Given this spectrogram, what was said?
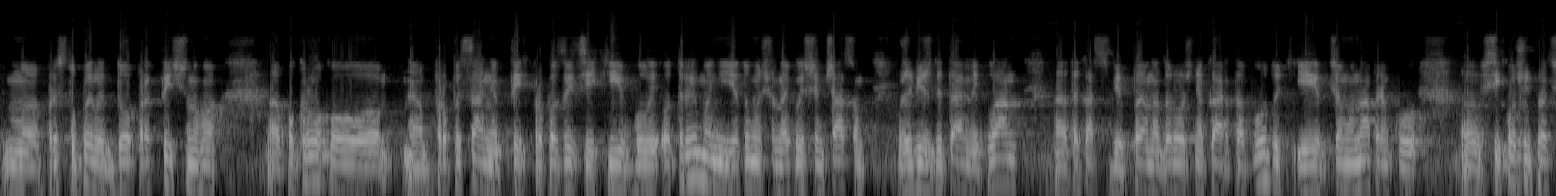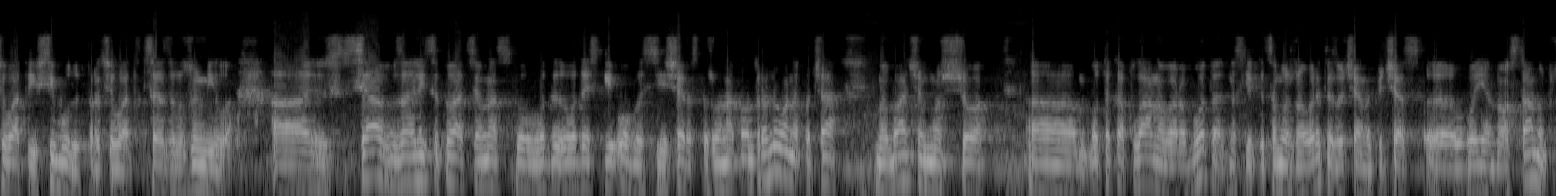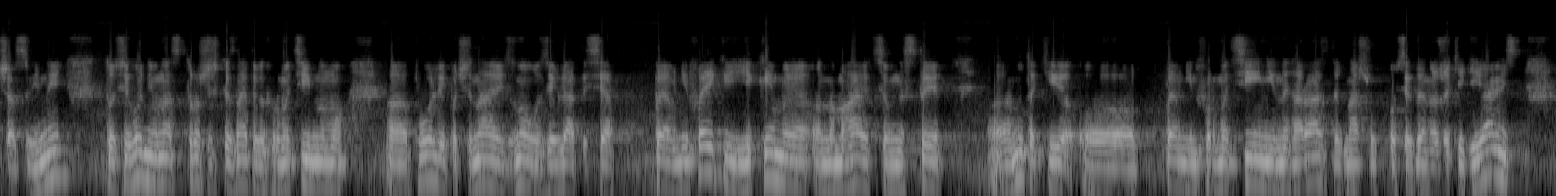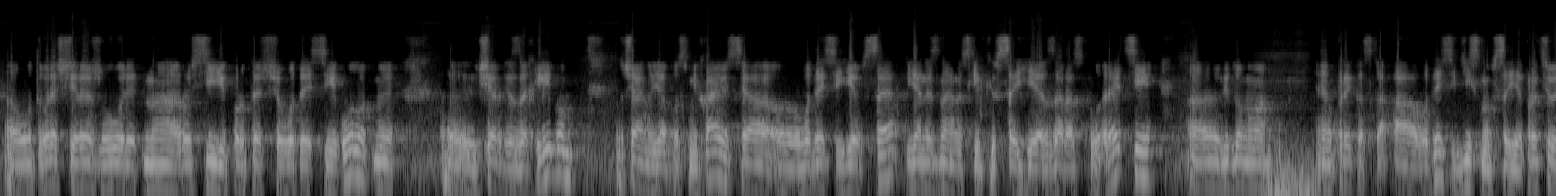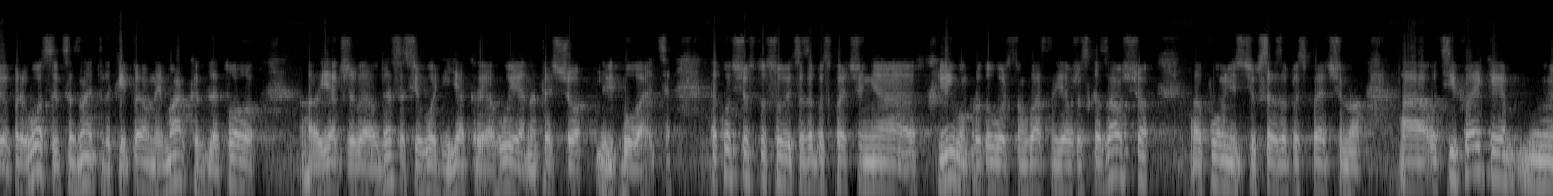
приступили до практичного е, покрокового е, прописання тих пропозицій, які були отримані. Я думаю, що найближчим часом вже більш детальний план, така собі певна дорожня карта будуть, і в цьому напрямку всі хочуть працювати і всі будуть працювати. Це зрозуміло. Ця взагалі ситуація у нас в Оде- в Одеській області, ще раз кажу, вона контрольована. Хоча ми бачимо, що е, отака планова робота, наскільки це можна говорити, звичайно, під час е, воєнного стану, під час війни, то сьогодні у нас трошечки знаєте в інформаційному е, полі починають знову з'являтися певні фейки, якими намагаються внести е, ну такі о, певні інформаційні негаразди в нашу повсякденну життєдіяльність. Е, От, врешті-решт, говорять на Росії про те, що в Одесі голод. Ми е, черги за хлібом. Звичайно, я посміхаюся. В Одесі є все. Я не знаю наскільки все є зараз у Греції. е, Відома е, приказка. А в Одесі дійсно все є. Працює привоз, і це знаєте такий певний маркер для того, е, як живе Одеса сьогодні, як реагує на те, що відбувається. Так, от що стосується забезпечення хлібом, продовольством, власне, я вже сказав, що е, повністю все забезпечено. А оці фейки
